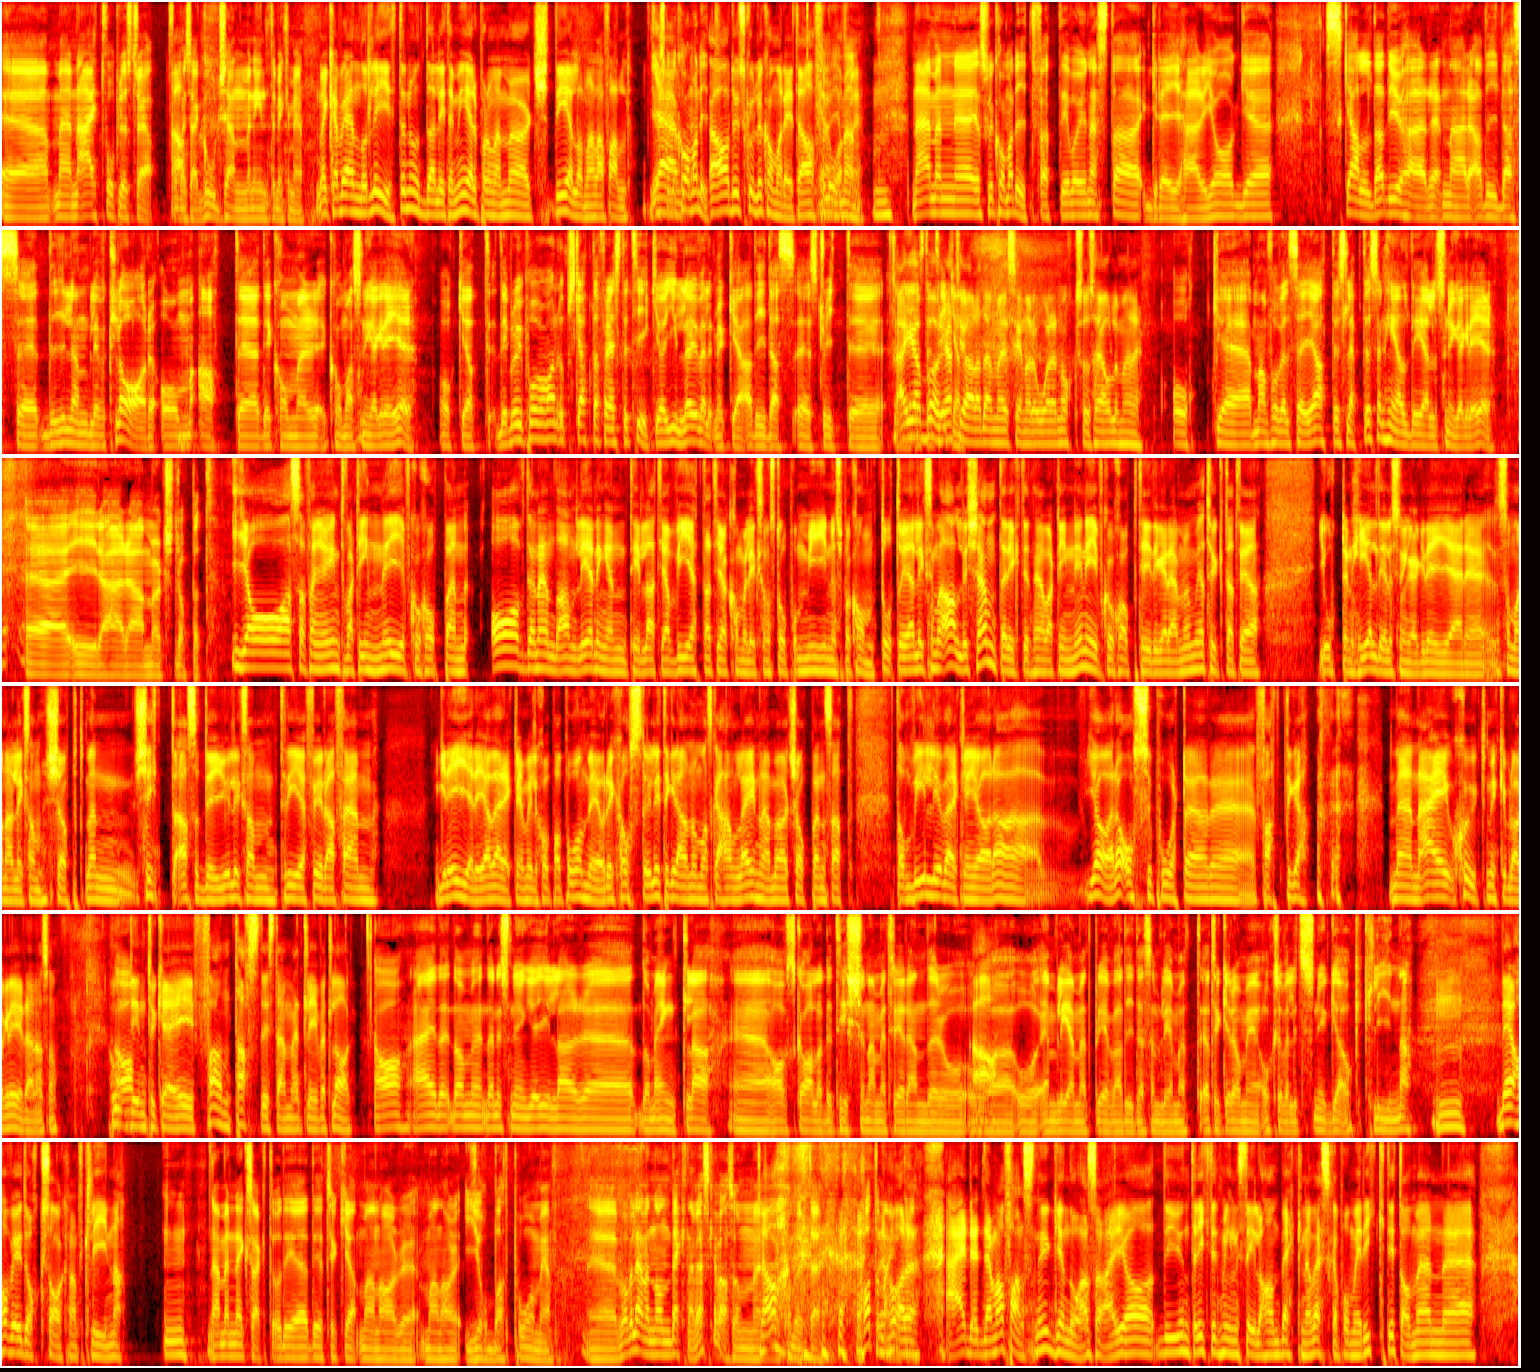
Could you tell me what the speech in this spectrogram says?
Eh, men nej, två plus tror jag. Får Ja. säga. Godkänd, men inte mycket mer. Men kan vi ändå lite nudda lite mer på de här merch-delarna i alla fall? Jag skulle Jäv- komma dit. Ja, du skulle komma dit. Ja, förlåt Jajamän. mig. Mm. Nej, men eh, jag skulle komma dit för att det var ju nästa grej här. Jag eh, skaldade ju här när Adidas-dealen blev klar om att det kommer komma snygga grejer. Och att det beror ju på vad man uppskattar för estetik. Jag gillar ju väldigt mycket Adidas eh, street eh, Ja, jag har börjat göra det med senare åren också, så jag håller med dig. Och eh, man får väl säga att det släpptes en hel del snygga grejer eh, i det här uh, merch-droppet. Ja, alltså fan, jag har ju inte varit inne i IFK-shoppen av den enda anledningen till att jag vet att jag kommer liksom stå på minus på kontot. Och Jag liksom har aldrig känt det riktigt när jag varit inne i en IFK-shop tidigare, även om jag tyckte att vi har gjort en hel del snygga grejer eh, som man har liksom köpt. Men shit, alltså det är ju liksom tre, fyra, fem grejer jag verkligen vill shoppa på mig och det kostar ju lite grann om man ska handla i den här merch-shoppen så att de vill ju verkligen göra, göra oss supporter eh, fattiga. Men nej, sjukt mycket bra grejer där alltså. Hoodin tycker jag är fantastiskt där med ett livet lag. Ja, nej, de, de, den är snygg. Jag gillar eh, de enkla eh, avskalade tischerna med tre ränder och, och, Ja. och emblemet bredvid Adidas-emblemet. Jag tycker de är också väldigt snygga och cleana. Det har vi dock saknat, klina. Mm, nej men exakt, och det, det tycker jag att man har, man har jobbat på med. Det var väl även någon Becknarväska va, som Ja. ja. kom ut där? Hatar man var inte. det. Nej, den var fan snygg ändå. Alltså. Jag, det är ju inte riktigt min stil att ha en Beckna-väska på mig riktigt, då, men eh,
